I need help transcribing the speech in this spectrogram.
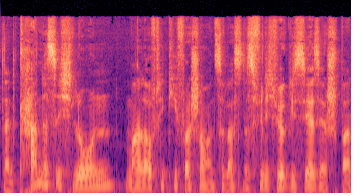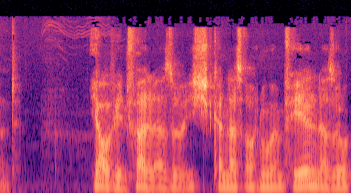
dann kann es sich lohnen, mal auf den Kiefer schauen zu lassen. Das finde ich wirklich sehr, sehr spannend. Ja, auf jeden Fall. Also ich kann das auch nur empfehlen. Also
